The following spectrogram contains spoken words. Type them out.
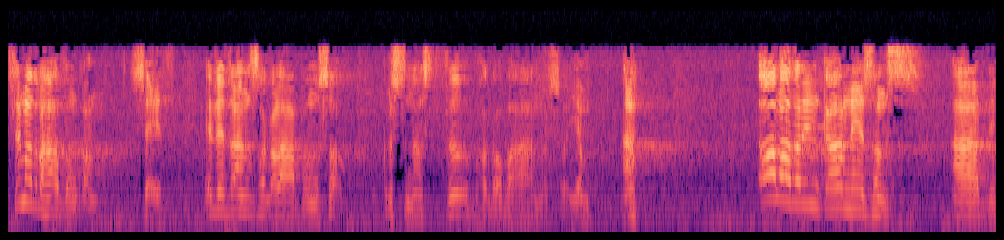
Srimad Bhagavatam says, Edetan sakala punsa Krishnastu Bhagavan Swayam. Ah. All other incarnations are the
